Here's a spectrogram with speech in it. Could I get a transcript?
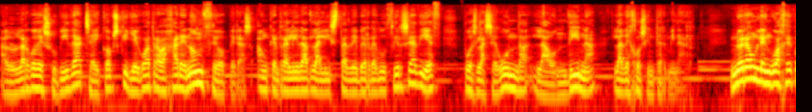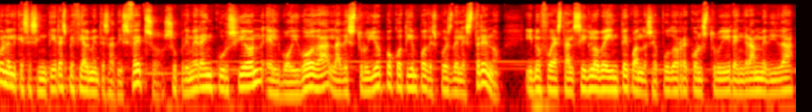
A lo largo de su vida, Tchaikovsky llegó a trabajar en 11 óperas, aunque en realidad la lista debe reducirse a 10, pues la segunda, La Ondina, la dejó sin terminar. No era un lenguaje con el que se sintiera especialmente satisfecho. Su primera incursión, el Voivoda, la destruyó poco tiempo después del estreno, y no fue hasta el siglo XX cuando se pudo reconstruir en gran medida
